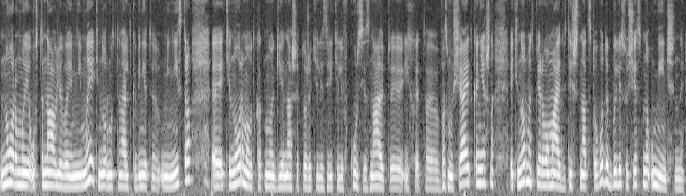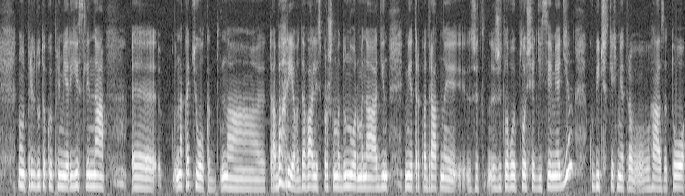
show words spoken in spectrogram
нормы устанавливаем не мы, эти нормы устанавливает Кабинет министров. Э, Эти нормы, вот как многие наши тоже телезрители в курсе знают, э, их это возмущает, конечно. Эти нормы с 1 мая 2016 года были существенно уменьшены. Ну, вот приведу такой пример. Если на э, на котел, как на это, обогрев давались в прошлом году нормы на 1 метр квадратный жит- житловой площади 7,1 кубических метров газа, то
